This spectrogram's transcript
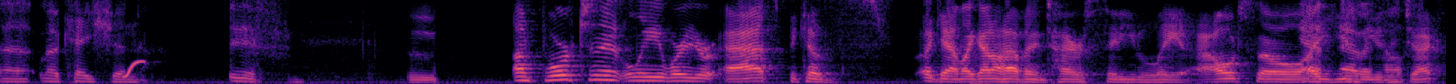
uh, location. If Unfortunately, where you're at, because again, like I don't have an entire city laid out, so I Yeah, fair usually use checks.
